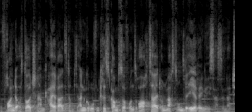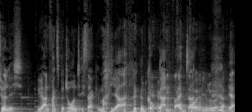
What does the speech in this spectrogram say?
Freunde aus Deutschland haben geheiratet, haben mich angerufen, Chris, kommst du auf unsere Hochzeit und machst unsere Eheringe? Ich sagte, natürlich wie anfangs betont, ich sage immer ja und guck ja, dann weiter. Deutlich rüber, ja. ja.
